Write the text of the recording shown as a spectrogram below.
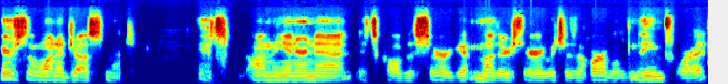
Here's the one adjustment. It's on the internet. It's called the surrogate mother theory, which is a horrible name for it.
